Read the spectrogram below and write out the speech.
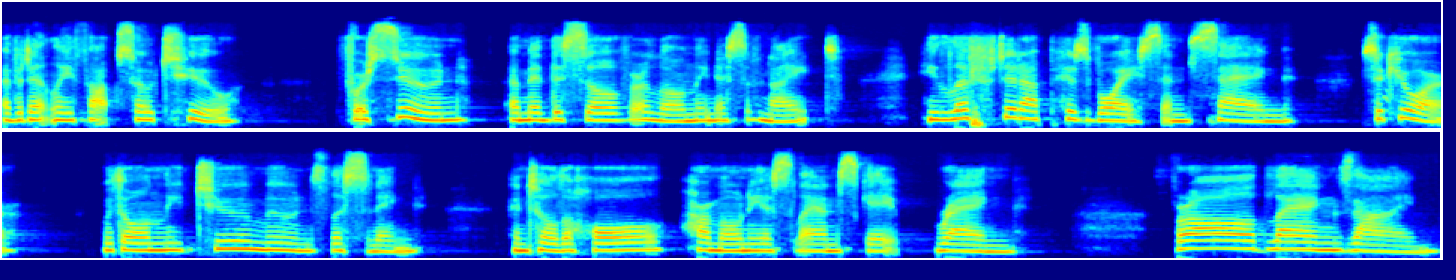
evidently thought so too, for soon, amid the silver loneliness of night, he lifted up his voice and sang, secure, with only two moons listening, until the whole harmonious landscape rang. For lang syne,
